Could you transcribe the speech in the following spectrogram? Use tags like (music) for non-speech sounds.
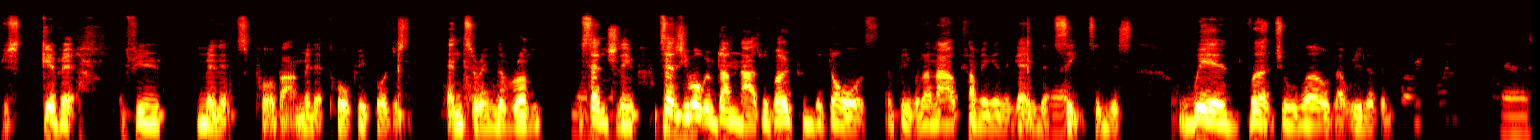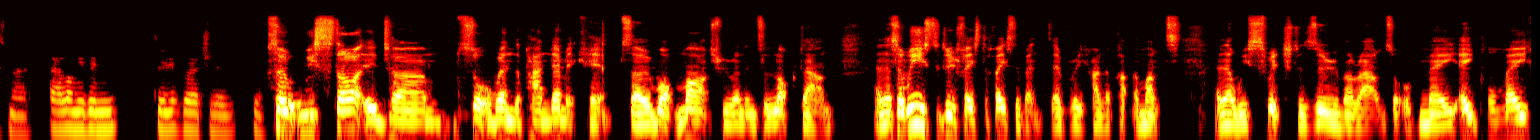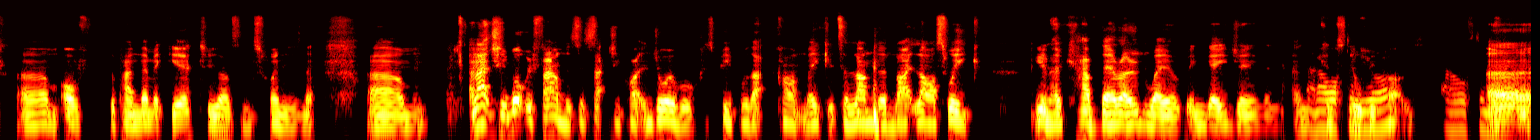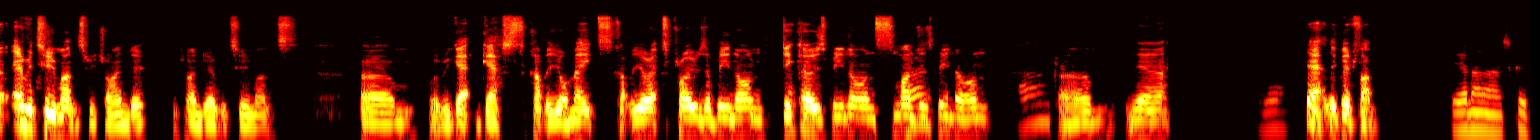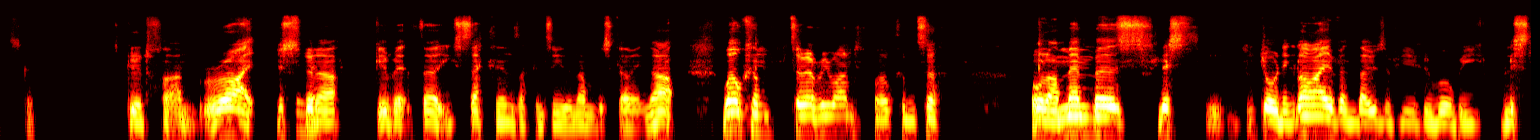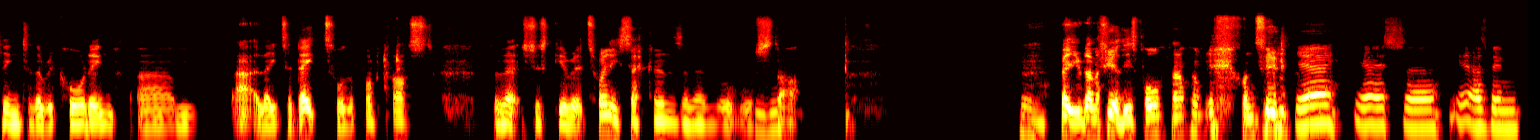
just give it a few minutes, put about a minute, poor people are just entering the room. Essentially, essentially, what we've done now is we've opened the doors, and people are now coming in and getting their seats in this weird virtual world that we live in. Yeah, that's mad. How long have you been doing it virtually? So we started um, sort of when the pandemic hit. So what March we went into lockdown, and then, so we used to do face-to-face events every kind of couple of months, and then we switched to Zoom around sort of May, April, May um, of the pandemic year, 2020, isn't it? Um, and actually, what we found is it's actually quite enjoyable because people that can't make it to London, like last week, you know, have their own way of engaging and, and, and can still be part of How often? Uh, every two months we try and do. We try and do every two months. Um, where we get guests, a couple of your mates, a couple of your ex pros have been on, Dicko's okay. been on, Smudge has been on. Oh, okay. Um, yeah. yeah. Yeah, they're good fun. Yeah, no, no, it's good. It's good. It's good fun. Right. Just gonna give it 30 seconds. I can see the numbers going up. Welcome to everyone. Welcome to all our members list, joining live and those of you who will be listening to the recording um, at a later date or the podcast. So let's just give it 20 seconds and then we'll, we'll mm-hmm. start. Hmm. Bet you've done a few of these, Paul, now (laughs) on Zoom. Yeah, yeah, it's, uh, it has been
